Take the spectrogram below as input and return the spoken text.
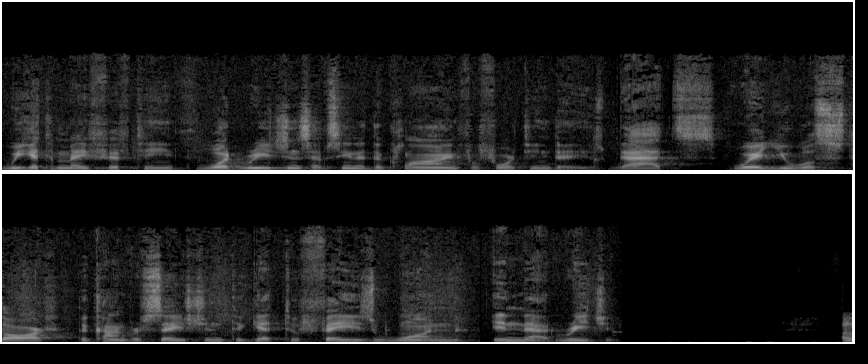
we get to May 15th. What regions have seen a decline for 14 days? That's where you will start the conversation to get to phase one in that region. אז,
